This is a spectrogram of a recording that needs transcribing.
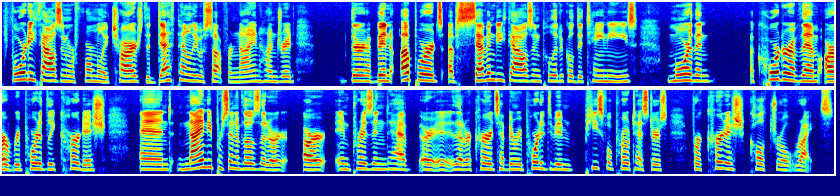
40,000 were formally charged. The death penalty was sought for 900 there have been upwards of 70,000 political detainees. More than a quarter of them are reportedly Kurdish, and 90% of those that are, are imprisoned have or uh, that are Kurds have been reported to be peaceful protesters for Kurdish cultural rights.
